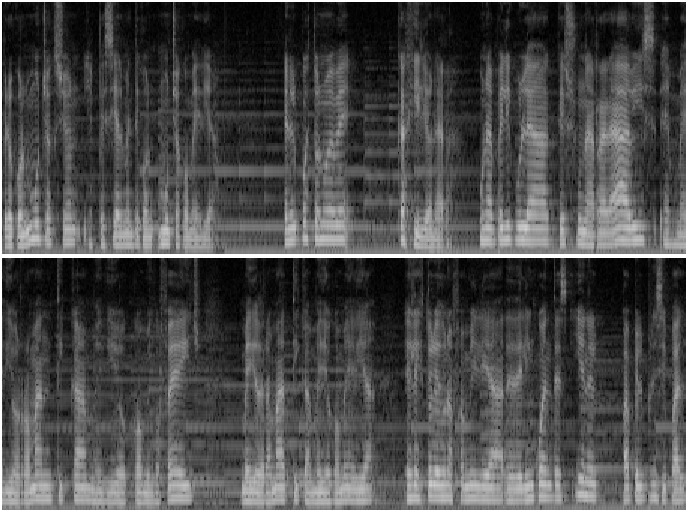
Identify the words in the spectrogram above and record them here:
pero con mucha acción y especialmente con mucha comedia. En el puesto 9, Cajillionaire. Una película que es una rara avis, es medio romántica, medio coming of age, medio dramática, medio comedia. Es la historia de una familia de delincuentes y en el papel principal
